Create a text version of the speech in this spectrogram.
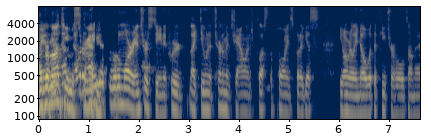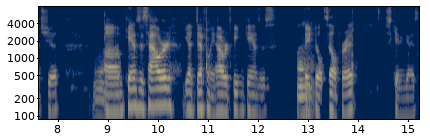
That Vermont that- team is that made scrappy. it a little more interesting if we are like doing a tournament challenge plus the points. But I guess you don't really know what the future holds on that shit. Yeah. Um, Kansas, Howard. Yeah, definitely. Howard's beating Kansas. Uh-huh. Fate Bill Self, right? Just kidding, guys.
